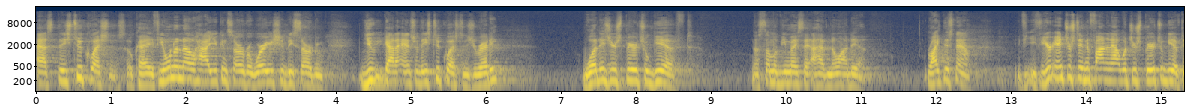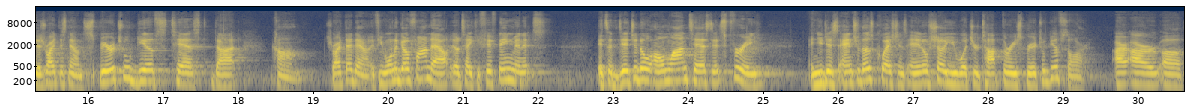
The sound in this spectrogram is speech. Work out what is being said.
ask these two questions, okay? If you want to know how you can serve or where you should be serving, you got to answer these two questions. You ready? What is your spiritual gift? Now, some of you may say, I have no idea. Write this down. If you're interested in finding out what your spiritual gift is, write this down spiritualgiftstest.com. Just write that down. If you want to go find out, it'll take you 15 minutes. It's a digital online test, it's free, and you just answer those questions, and it'll show you what your top three spiritual gifts are. Our, our uh,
